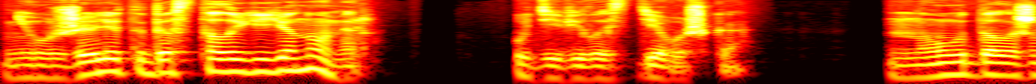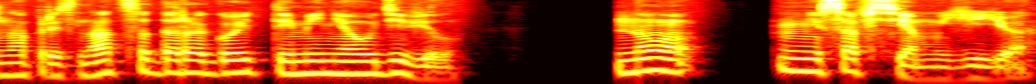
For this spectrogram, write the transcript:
«Неужели ты достал ее номер?» – удивилась девушка. «Ну, должна признаться, дорогой, ты меня удивил. Но не совсем ее».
